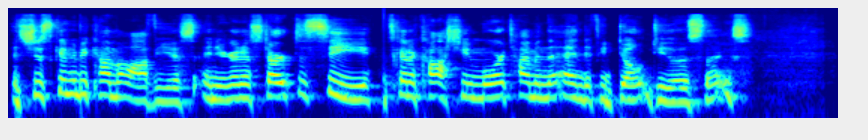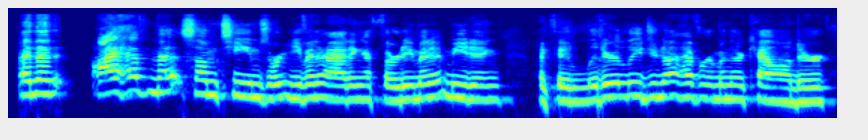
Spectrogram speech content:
It's just going to become obvious, and you're going to start to see it's going to cost you more time in the end if you don't do those things. And then I have met some teams where even adding a 30 minute meeting, like they literally do not have room in their calendar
